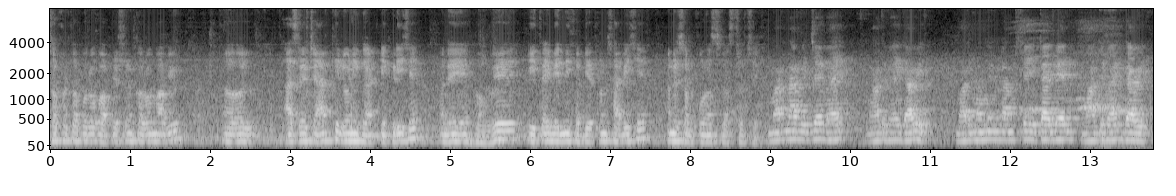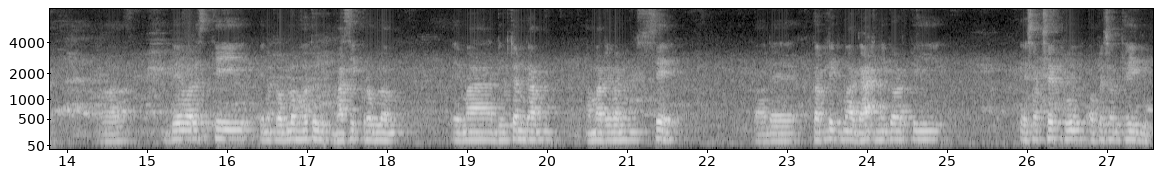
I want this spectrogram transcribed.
સફળતાપૂર્વક ઓપરેશન કરવામાં આવ્યું. આશરે ચાર કિલોની ગાંઠ નીકળી છે અને હવે ઈતાઈબેનની તબિયત પણ સારી છે અને સંપૂર્ણ સ્વસ્થ છે. મારું નામ વિજયભાઈ, માધુભાઈ ગાવિત. મારી મમ્મીનું નામ છે ઈતાઈબેન માધુભાઈ ગાવિત. બે વર્ષથી એનું પ્રોબ્લેમ હતું, માસિક પ્રોબ્લેમ એમાં દુરચંદ ગામ અમારે રહેવાનું છે. અને તકલીફમાં ગાંઠ નીકળતી એ સક્સેસફુલ ઓપરેશન થઈ ગયું.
